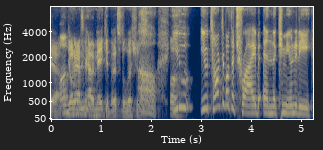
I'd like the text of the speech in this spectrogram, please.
Yeah, don't ask me how to make it, but it's delicious. Oh, oh, you you talked about the tribe and the community.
